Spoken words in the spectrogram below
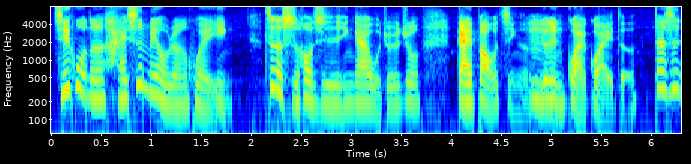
结果呢还是没有人回应。这个时候其实应该，我觉得就该报警了，有点嗯怪怪的。但是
